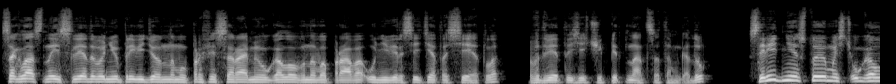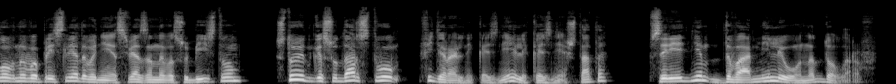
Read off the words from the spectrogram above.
Согласно исследованию, приведенному профессорами уголовного права Университета Сиэтла в 2015 году, средняя стоимость уголовного преследования, связанного с убийством, стоит государству, федеральной казне или казне штата, в среднем 2 миллиона долларов.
